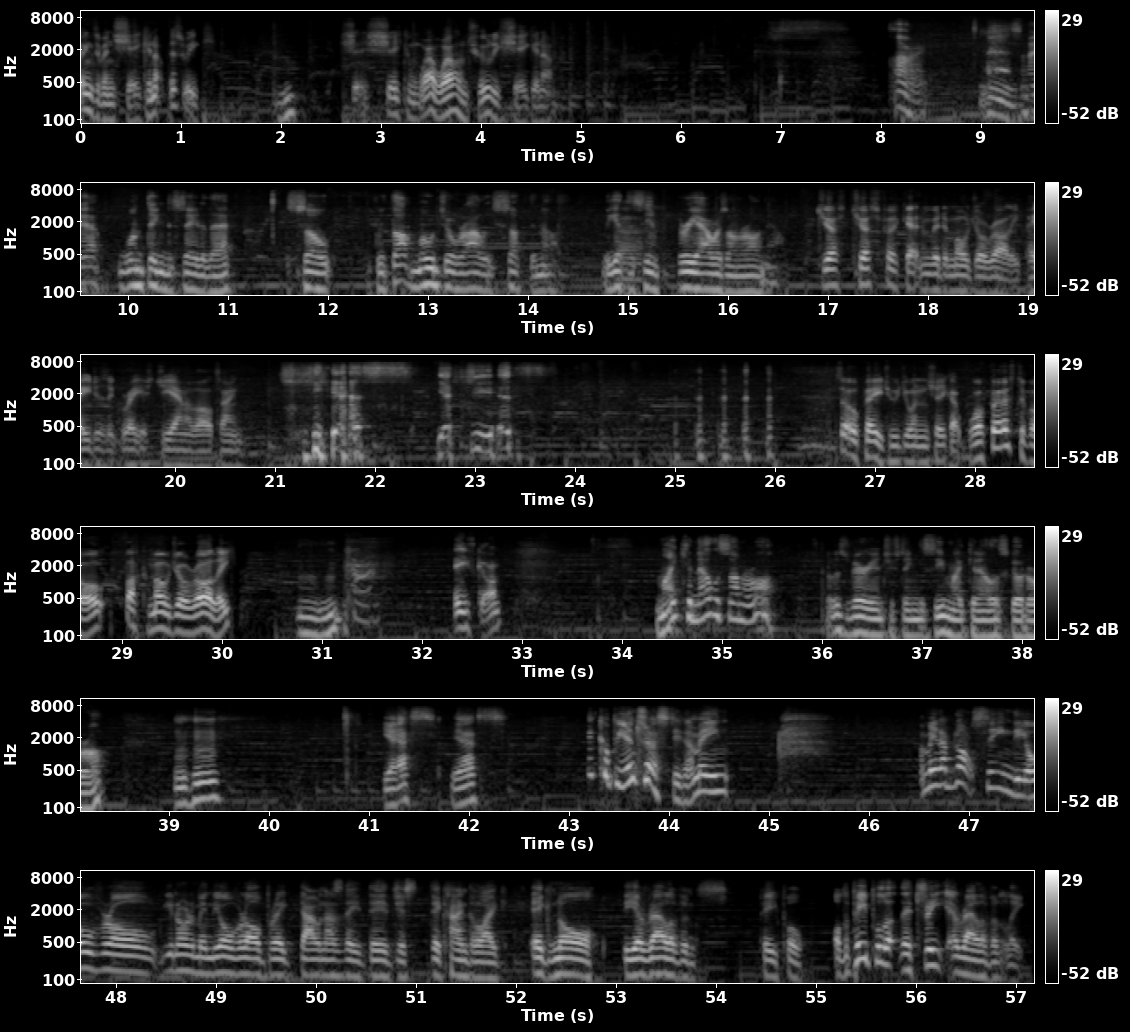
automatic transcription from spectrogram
Things have been shaken up this week. Sh- shaken well, well, and truly shaken up. All right. So I got one thing to say to that. So, if we thought Mojo Rawley sucked enough, we get Uh. to see him for three hours on Raw now. Just, just for getting rid of Mojo Rawley, Paige is the greatest GM of all time. yes. Yes, she is. So, Paige, who do you want to shake up? Well, first of all, fuck Mojo Rawley. hmm He's gone. Mike Kanellis on Raw. It was very interesting to see Mike Kanellis go to Raw. Mm-hmm. Yes, yes. It could be interesting. I mean, I mean, I've not seen the overall, you know what I mean, the overall breakdown as they they just they kind of like ignore the irrelevance people or the people that they treat irrelevantly.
